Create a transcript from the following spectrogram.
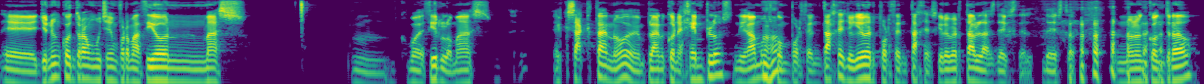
eh, yo no he encontrado mucha información más, mm, ¿cómo decirlo? Más exacta, ¿no? En plan, con ejemplos, digamos, con porcentajes. Yo quiero ver porcentajes, quiero ver tablas de Excel de esto. No lo he encontrado.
